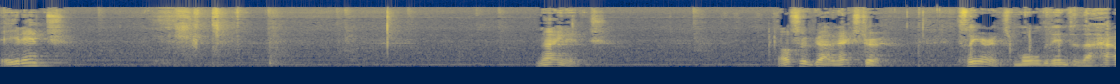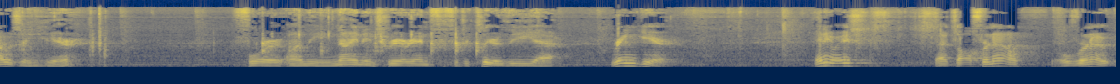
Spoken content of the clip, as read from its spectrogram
Eight inch, nine inch. Also got an extra clearance molded into the housing here for on the 9 inch rear end for, to clear the uh, ring gear. Anyways, that's all for now. Over and out.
